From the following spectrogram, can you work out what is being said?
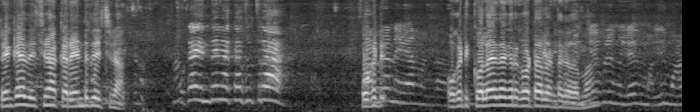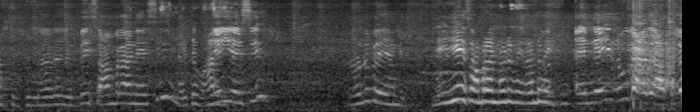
టెంకాయ తెచ్చిన అక్క రెండు తెచ్చిన. ఒకటి ఒకటి కొలాయి దగ్గర కొట్టాలంట కదమ్మా. నెయ్యి సంబరం నుండి రెండు నెయ్యి నువ్వు కాదు ఆ పిల్ల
